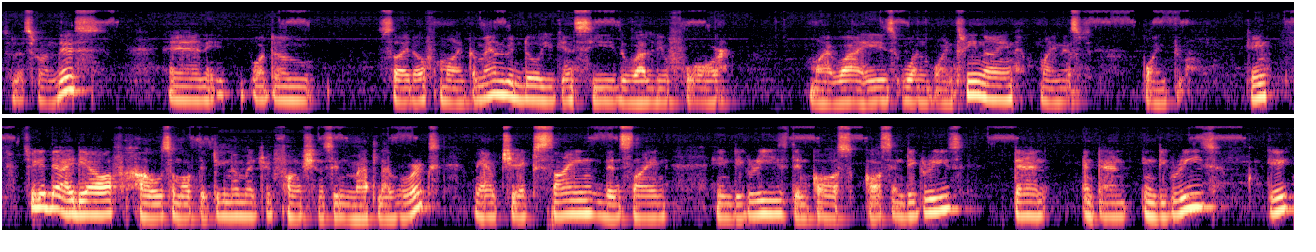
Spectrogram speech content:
So let's run this. And bottom side of my command window you can see the value for my y is 1.39 minus 0.2 so you get the idea of how some of the trigonometric functions in MATLAB works. We have checked sine then sine in degrees then cos cos in degrees tan and tan in degrees okay?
